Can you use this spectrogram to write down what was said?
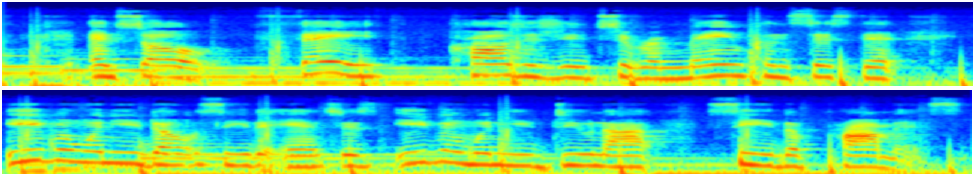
And so faith causes you to remain consistent even when you don't see the answers, even when you do not see the promise.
